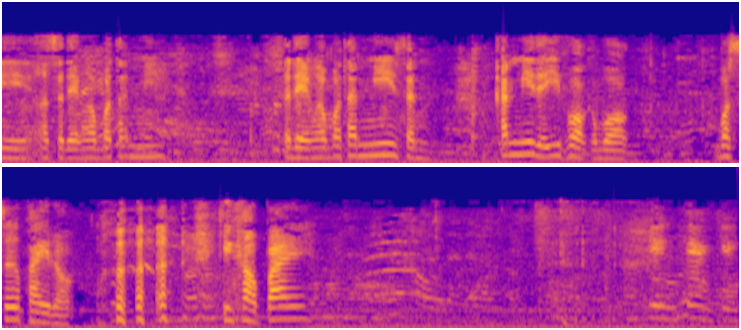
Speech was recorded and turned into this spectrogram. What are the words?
นี่เอาแสดงว่าบ่ทันมี แสดงว่าบ่ทันมีสันคันมีเดี๋ยวอีพ่อก็บอกบ่เสื้อร์ไผดอก กินข้าวไปเขาเลยเก่งแห้งเก่ง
